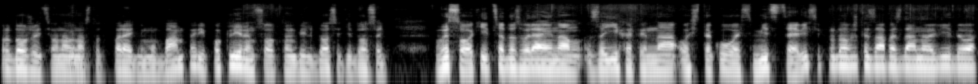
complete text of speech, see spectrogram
Продовжується вона у нас тут в передньому бампері. По кліренсу автомобіль досить і досить високий. Це дозволяє нам заїхати на ось таку ось місцевість і продовжити запис даного відео.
